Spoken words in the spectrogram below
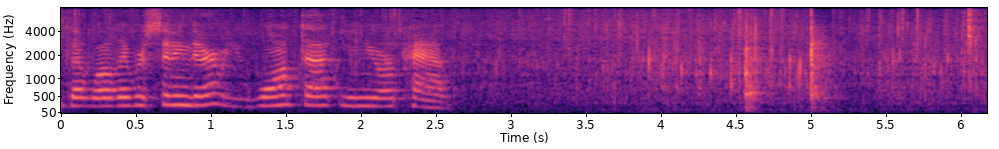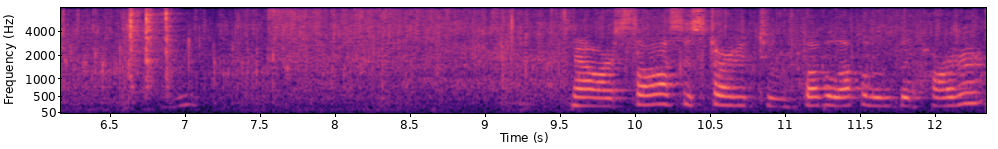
that while they were sitting there, you want that in your pan. Now our sauce has started to bubble up a little bit harder.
